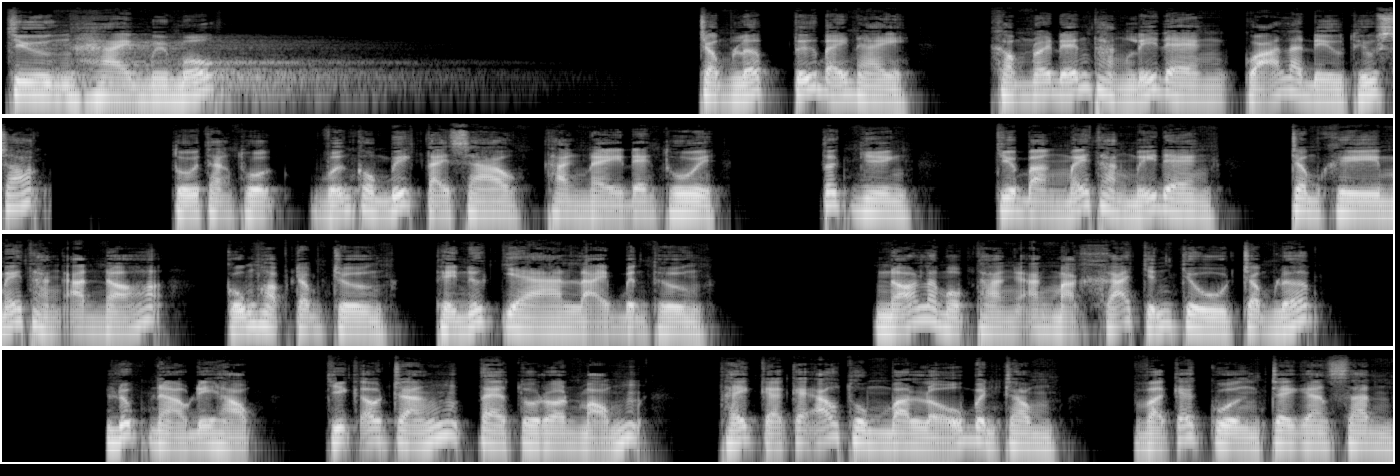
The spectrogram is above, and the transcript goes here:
Chương 21 Trong lớp tứ bảy này, không nói đến thằng Lý Đen quả là điều thiếu sót. Tụi thằng Thuật vẫn không biết tại sao thằng này đen thui. Tất nhiên, chưa bằng mấy thằng Mỹ đen, trong khi mấy thằng anh nó cũng học trong trường thì nước da lại bình thường. Nó là một thằng ăn mặc khá chỉnh chu trong lớp. Lúc nào đi học, chiếc áo trắng teturon mỏng, thấy cả cái áo thun ba lỗ bên trong và cái quần trai gan xanh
